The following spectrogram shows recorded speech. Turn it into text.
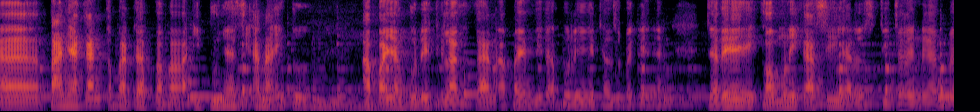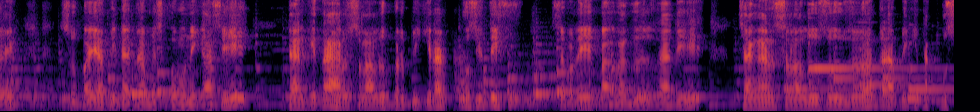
uh, tanyakan kepada bapak ibunya si anak itu apa yang boleh dilakukan, apa yang tidak boleh dan sebagainya. Jadi komunikasi harus dijalin dengan baik supaya tidak ada miskomunikasi dan kita harus selalu berpikiran positif seperti Pak Bagus tadi jangan selalu suzon tapi kita kus,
